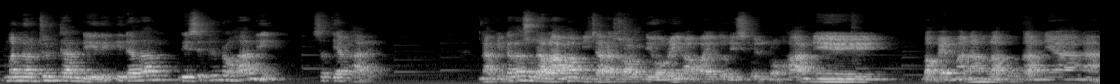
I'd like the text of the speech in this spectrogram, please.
menerjunkan diri di dalam disiplin rohani setiap hari. Nah, kita kan sudah lama bicara soal teori apa itu disiplin rohani, bagaimana melakukannya. Nah,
